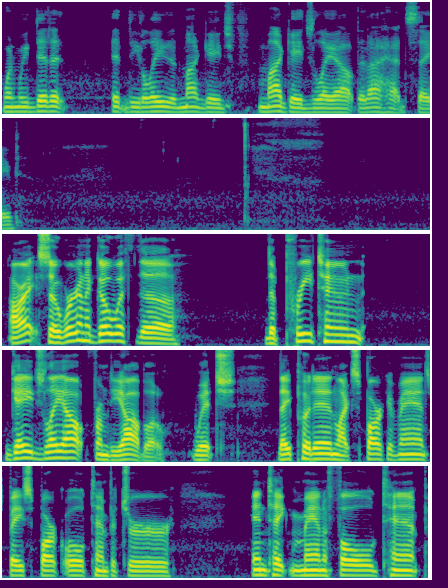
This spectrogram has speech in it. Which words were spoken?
When we did it, it deleted my gauge my gauge layout that I had saved. All right, so we're going to go with the the pre-tuned gauge layout from Diablo, which they put in like spark advance, base spark oil temperature, intake manifold temp,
